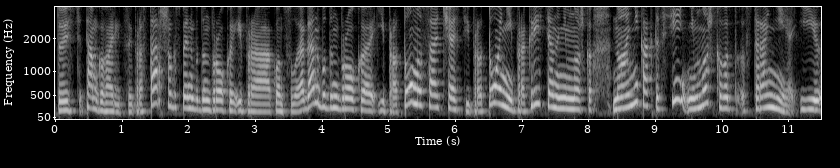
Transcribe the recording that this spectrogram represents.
То есть там говорится и про старшего господина Буденброка, и про консула Иоганна Буденброка, и про Томаса отчасти, и про Тони, и про Кристиана немножко, но они как-то как-то все немножко вот в стороне, и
